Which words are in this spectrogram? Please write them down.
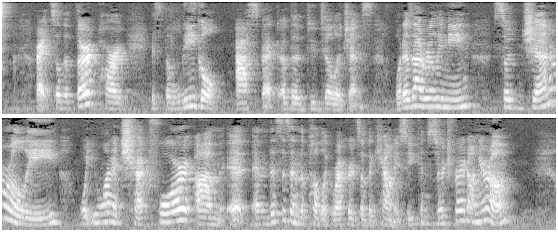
All right, so the third part is the legal aspect of the due diligence. What does that really mean? So generally, what you want to check for, um, it, and this is in the public records of the county, so you can search for it on your own.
